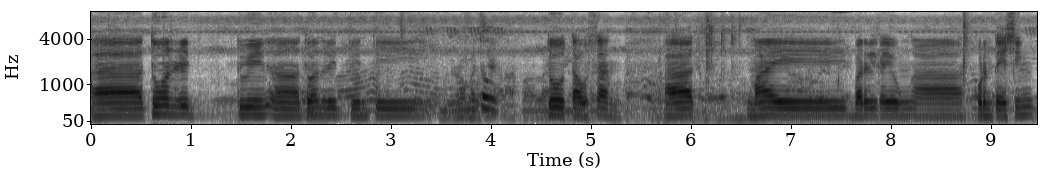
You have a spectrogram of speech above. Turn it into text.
Ah 200 twin ah 220 2,000 at may baril kayong ah 45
